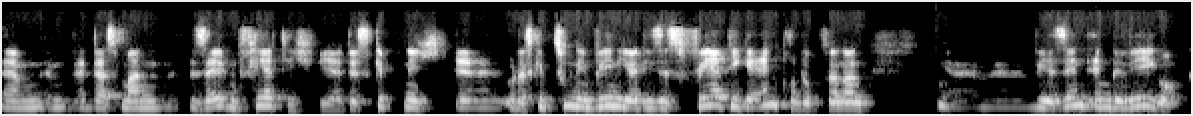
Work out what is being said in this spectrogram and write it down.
ähm, dass man selten fertig wird. Es gibt nicht, äh, oder es gibt zunehmend weniger dieses fertige Endprodukt, sondern äh, wir sind in Bewegung.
